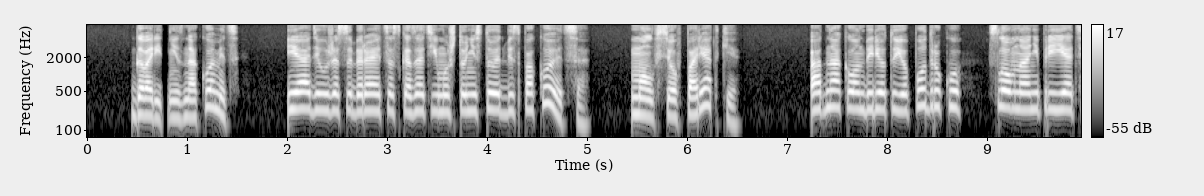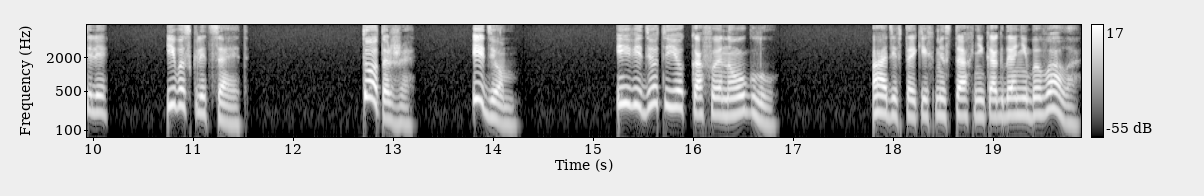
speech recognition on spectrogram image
— говорит незнакомец, и Ади уже собирается сказать ему, что не стоит беспокоиться, мол, все в порядке. Однако он берет ее под руку, словно они приятели, и восклицает. «То-то же! Идем и ведет ее к кафе на углу. Ади в таких местах никогда не бывала.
